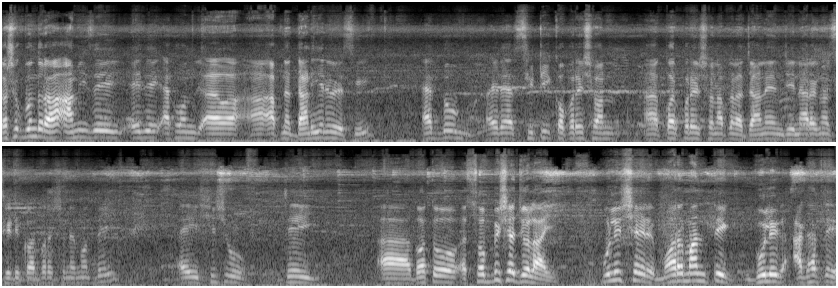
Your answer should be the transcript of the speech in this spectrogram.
দর্শক বন্ধুরা, আমি যে, এই যে এখন আপনার দাঁড়িয়ে রয়েছি, একদম এটা সিটি কর্পোরেশন কর্পোরেশন আপনারা জানেন যে নারায়ণগঞ্জ সিটি কর্পোরেশনের মধ্যেই এই শিশু যেই গত চব্বিশে জুলাই পুলিশের মর্মান্তিক গুলির আঘাতে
